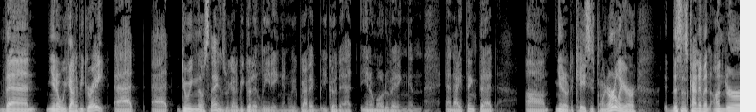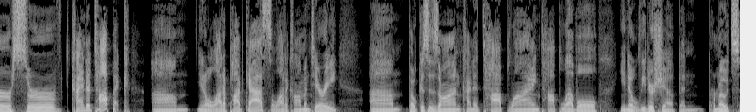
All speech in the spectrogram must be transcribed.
then you know we got to be great at at doing those things. We got to be good at leading, and we've got to be good at you know motivating. And and I think that um, you know to Casey's point earlier, this is kind of an underserved kind of topic. Um, you know, a lot of podcasts, a lot of commentary. um, focuses on kind of top line, top level, you know, leadership and promotes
